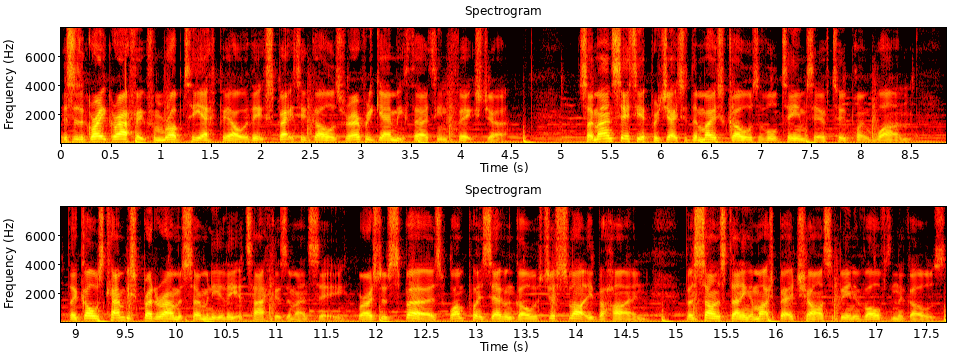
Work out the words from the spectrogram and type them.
This is a great graphic from Rob T FPL with the expected goals for every Game Week 13 fixture. So Man City have projected the most goals of all teams here of 2.1. Their goals can be spread around with so many elite attackers at Man City, whereas with Spurs, 1.7 goals just slightly behind, but Son standing a much better chance of being involved in the goals.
